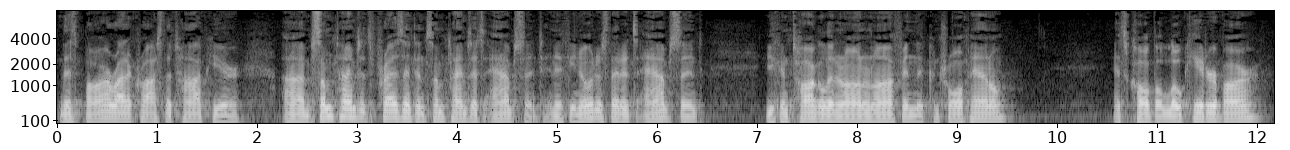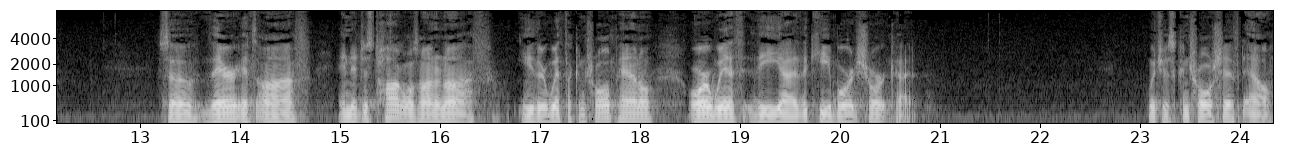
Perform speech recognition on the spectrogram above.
this bar right across the top here, um, sometimes it's present and sometimes it's absent. And if you notice that it's absent, you can toggle it on and off in the control panel. It's called the locator bar. So there it's off, and it just toggles on and off, either with the control panel or with the, uh, the keyboard shortcut, which is Control Shift L.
